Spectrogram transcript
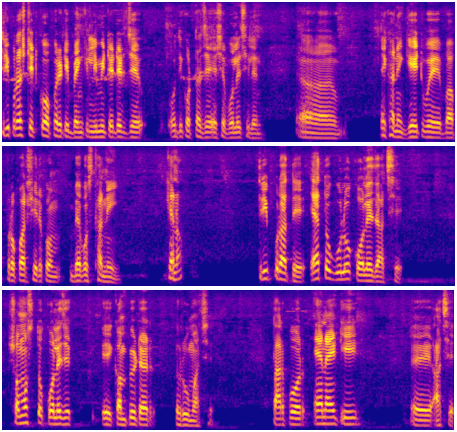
ত্রিপুরা স্টেট কোঅপারেটিভ ব্যাংক লিমিটেডের যে অধিকর্তা যে এসে বলেছিলেন এখানে গেটওয়ে বা প্রপার সেরকম ব্যবস্থা নেই। কেন? ত্রিপুরাতে এতগুলো কলেজ আছে। সমস্ত কলেজে এই কম্পিউটার রুম আছে। তারপর এনআইটি আছে,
